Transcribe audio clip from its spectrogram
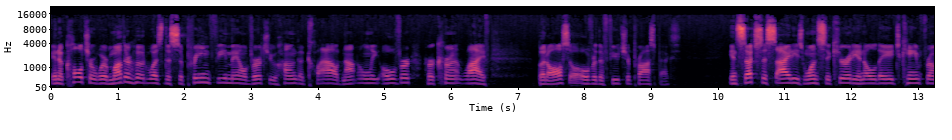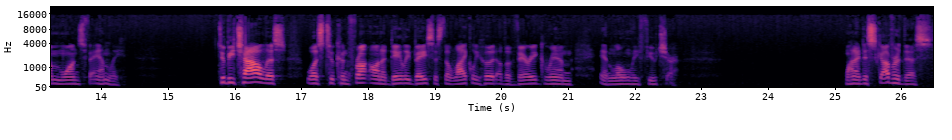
in a culture where motherhood was the supreme female virtue hung a cloud not only over her current life, but also over the future prospects. In such societies, one's security in old age came from one's family. To be childless was to confront on a daily basis the likelihood of a very grim and lonely future. When I discovered this,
